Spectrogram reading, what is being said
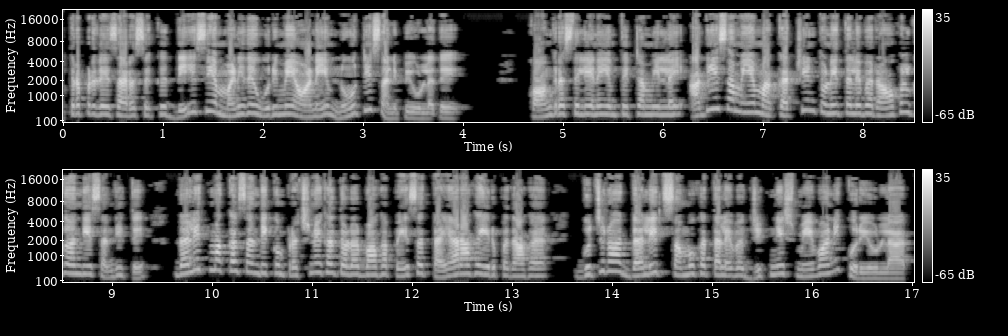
உத்தரப்பிரதேச அரசுக்கு தேசிய மனித உரிமை ஆணையம் நோட்டீஸ் அனுப்பியுள்ளது. காங்கிரஸில் இணையும் திட்டம் இல்லை. அதே சமயம் அக்கட்சியின் துணைத் தலைவர் ராகுல் காந்தியை சந்தித்து தலித் மக்கள் சந்திக்கும் பிரச்சனைகள் தொடர்பாக பேச தயாராக இருப்பதாக குஜராத் தலித் சமூக தலைவர் ஜிக்னேஷ் மேவானி கூறியுள்ளார்.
